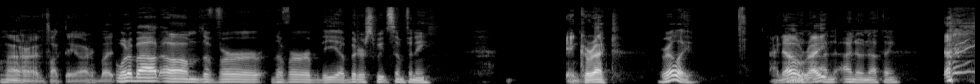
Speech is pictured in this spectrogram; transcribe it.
all right. Fuck, they are, but What about um the verb the verb the uh, bittersweet symphony? incorrect. Really? I know, I right? I, I know nothing.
